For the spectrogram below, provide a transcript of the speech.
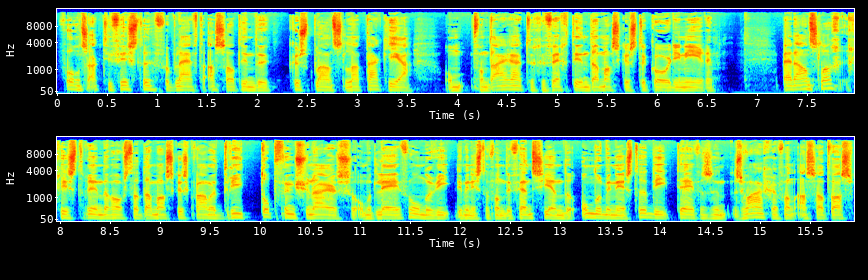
Volgens activisten verblijft Assad in de kustplaats Latakia... om van daaruit de gevechten in Damascus te coördineren. Bij de aanslag gisteren in de hoofdstad Damascus kwamen drie topfunctionarissen om het leven... onder wie de minister van Defensie en de onderminister... die tevens een zwager van Assad was.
